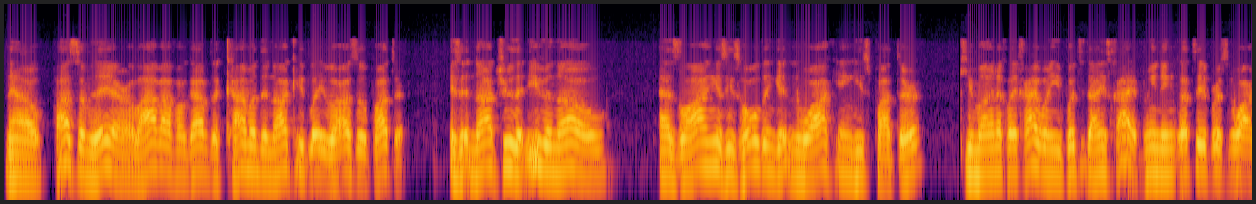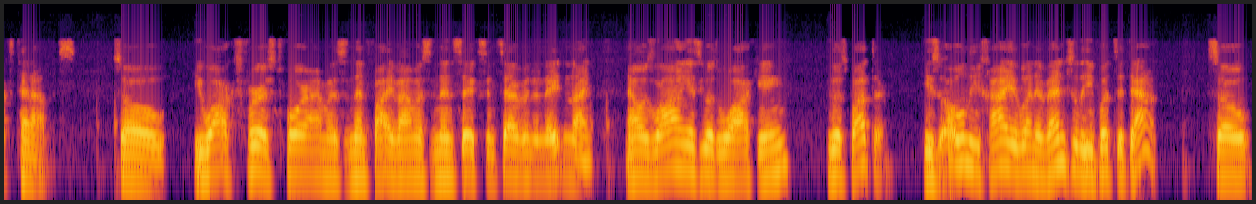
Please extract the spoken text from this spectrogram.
Now, Hasam there, Lav Afagav the Kama Denakit Levazo Pater. Is it not true that even though as long as he's holding it and walking, he's pater. When he puts it down, he's chayiv. Meaning, let's say a person walks 10 amas. So he walks first four amas, and then five amas, and then six, and seven, and eight, and nine. Now, as long as he was walking, he was pater. He's only chayiv when eventually he puts it down. So,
